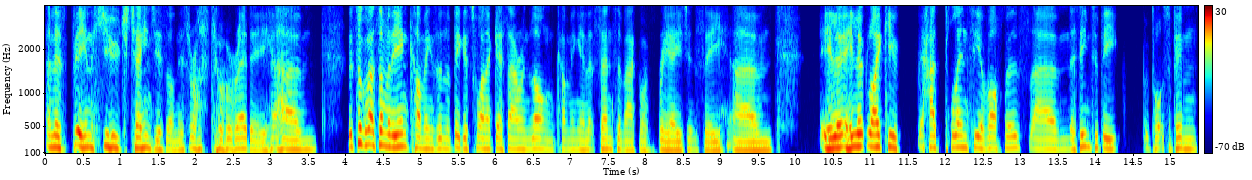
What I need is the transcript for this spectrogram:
and there's been huge changes on this roster already. Um, let's talk about some of the incomings and the biggest one, I guess, Aaron Long coming in at centre back on free agency. Um, he lo- he looked like he had plenty of offers. Um, there seemed to be reports of him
